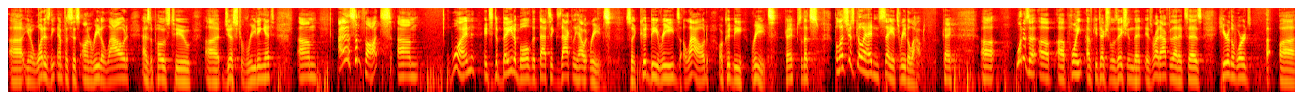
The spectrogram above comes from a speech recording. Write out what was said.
uh, you know, what is the emphasis on read aloud as opposed to uh, just reading it? Um, I have some thoughts. Um, one, it's debatable that that's exactly how it reads. So it could be reads aloud or could be reads. Okay, so that's, but let's just go ahead and say it's read aloud. Okay. Uh, one is a, a, a, point of contextualization that is right after that. It says, "Hear the words." Uh, uh,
